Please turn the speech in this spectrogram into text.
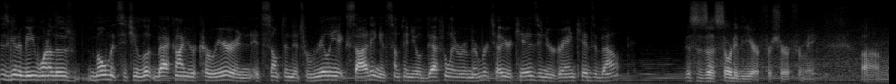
This is going to be one of those moments that you look back on your career and it's something that's really exciting and something you'll definitely remember. Tell your kids and your grandkids about. This is a sort of the year for sure for me. Um,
